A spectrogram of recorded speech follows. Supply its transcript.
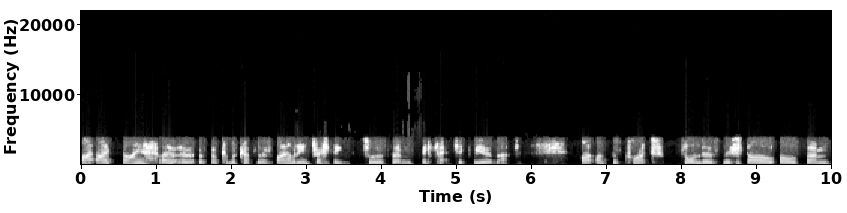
I, I, I uh, a couple- of, I have an interesting sort of um, eclectic view of that. I, I was quite fond of the style of um,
